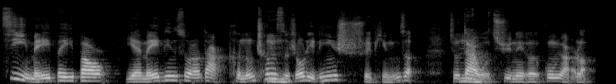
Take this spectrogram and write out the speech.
既没背包，也没拎塑料袋，可能撑死手里拎一水瓶子，就带我去那个公园了。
